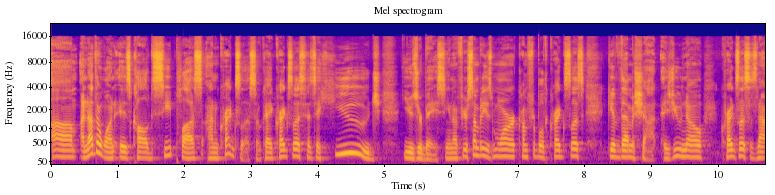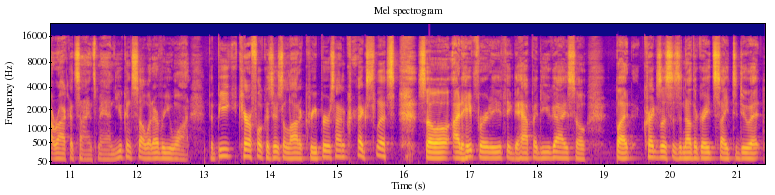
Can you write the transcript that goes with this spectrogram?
Um, another one is called C Plus on Craigslist. Okay, Craigslist has a huge user base. You know, if you're somebody who's more comfortable with Craigslist, give them a shot. As you know, Craigslist is not rocket science, man. You can sell whatever you want, but be careful because there's a lot of creepers on Craigslist. So I'd hate for anything to happen to you guys. So but Craigslist is another great site to do it.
